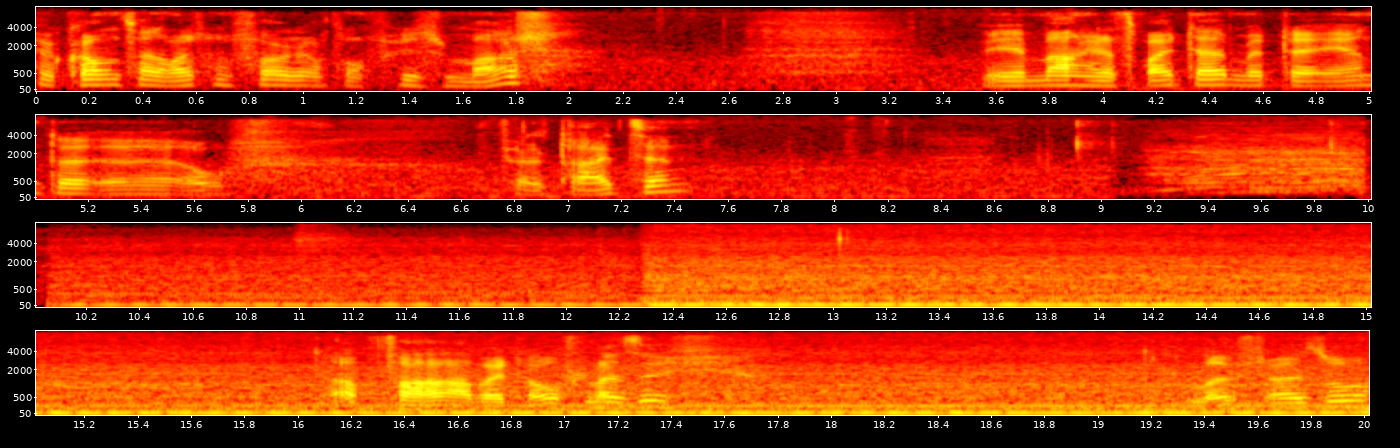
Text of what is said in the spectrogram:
willkommen zu einer weiteren Folge auf dem Friesischen Marsch. Wir machen jetzt weiter mit der Ernte äh, auf Feld 13. Der Abfahrer arbeitet auch fleißig. Läuft also.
